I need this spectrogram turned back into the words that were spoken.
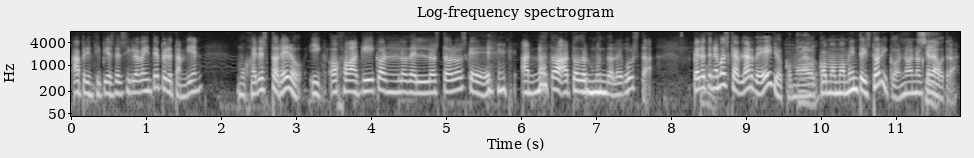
a principios del siglo XX, pero también mujeres torero. Y ojo aquí con lo de los toros que a, no a todo el mundo le gusta. Pero bueno, tenemos que hablar de ello como, claro. como momento histórico, no nos sí. queda otra.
